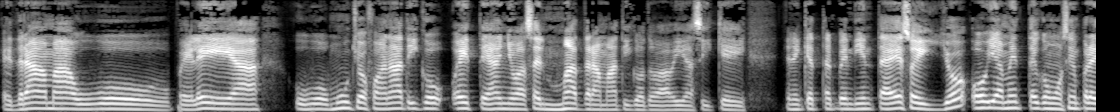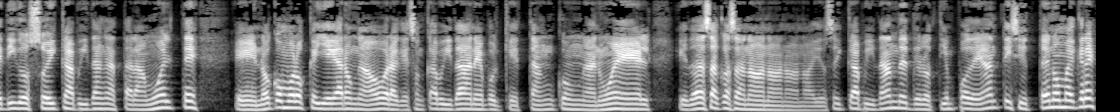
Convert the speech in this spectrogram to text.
el drama, hubo pelea, hubo muchos fanáticos. Este año va a ser más dramático todavía, así que tienen que estar pendientes a eso. Y yo, obviamente, como siempre digo, soy capitán hasta la muerte. Eh, no como los que llegaron ahora, que son capitanes porque están con Anuel y todas esas cosas. No, no, no, no. Yo soy capitán desde los tiempos de antes. Y si usted no me cree,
